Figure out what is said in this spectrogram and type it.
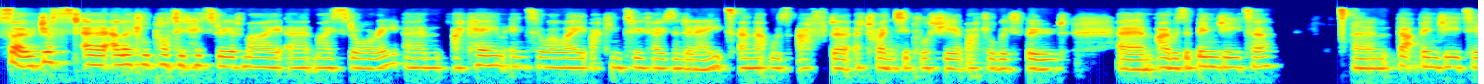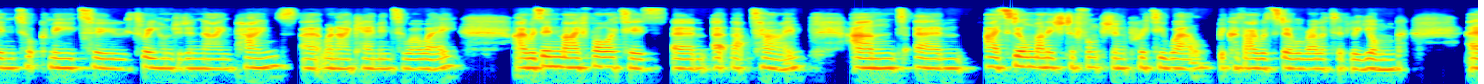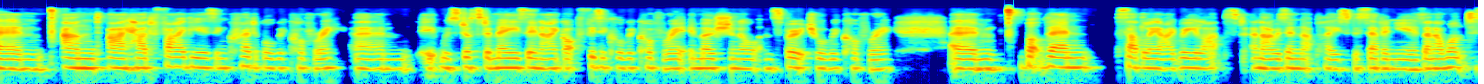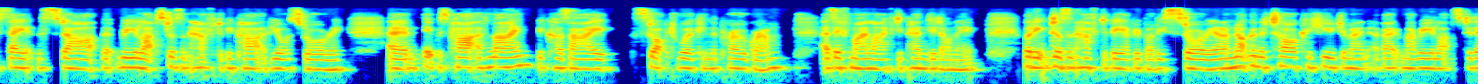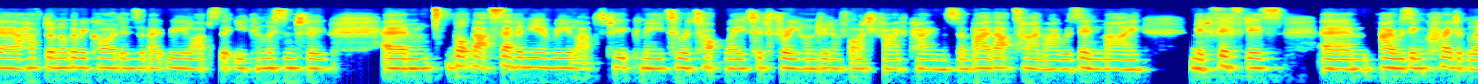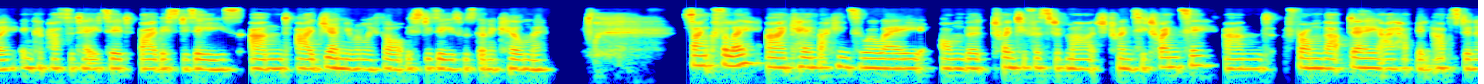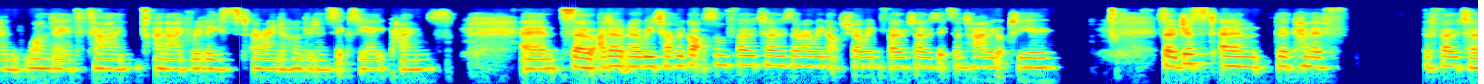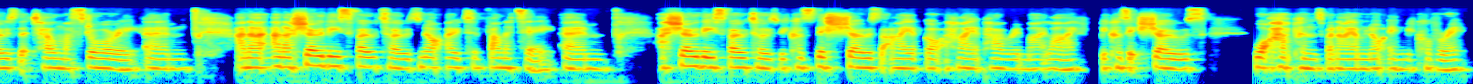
So, just uh, a little potted history of my uh, my story. Um, I came into OA back in 2008, and that was after a 20 plus year battle with food. Um, I was a binge eater. Um, that binge eating took me to 309 pounds uh, when I came into OA. I was in my 40s um, at that time, and um, I still managed to function pretty well because I was still relatively young. Um, and I had five years incredible recovery. Um, it was just amazing. I got physical recovery, emotional and spiritual recovery. Um, but then sadly I relapsed and I was in that place for seven years. And I want to say at the start that relapse doesn't have to be part of your story. Um, it was part of mine because I stopped working the program as if my life depended on it. But it doesn't have to be everybody's story. And I'm not going to talk a huge amount about my relapse today. I have done other recordings about relapse that you can listen to. Um, but that seven year relapse took me to a top weight of 345 pounds. And by that time, I was in my mid 50s. Um, I was incredibly incapacitated by this disease, and I genuinely thought this disease was going to kill me. Thankfully, I came back into OA on the 21st of March 2020. And from that day, I have been abstinent one day at a time and I've released around £168. Um, so I don't know, Rita, have we got some photos or are we not showing photos? It's entirely up to you. So just um, the kind of the photos that tell my story um, and I and I show these photos not out of vanity um, I show these photos because this shows that I have got a higher power in my life because it shows what happens when I am not in recovery.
